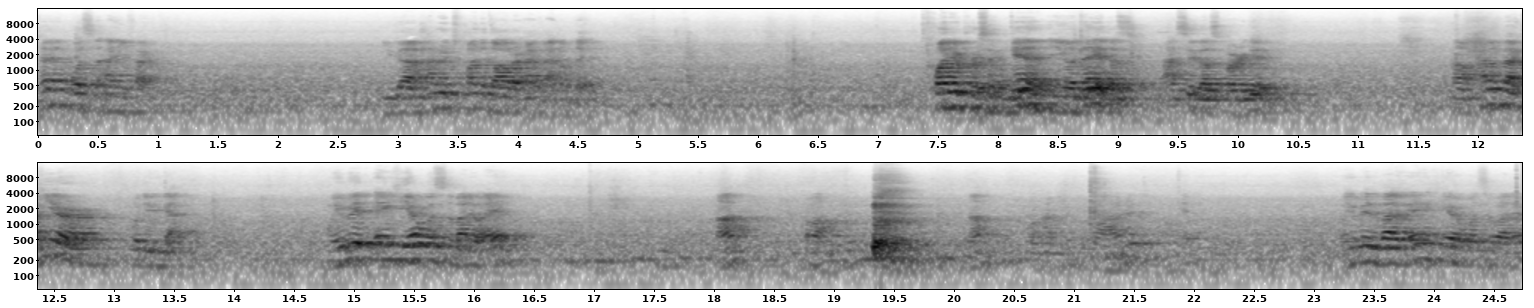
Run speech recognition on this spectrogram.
110, what's the end effect? You got $120 at the end of the day. 20% gain in a day, that's, I see that's very good. Uh, now coming back here, what do you get? When you read A here, what's the value of A? Huh? Come on. Huh? 100? 100? Okay. When you read the value of A here, what's the value?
